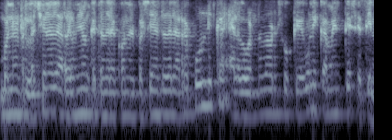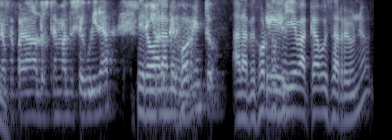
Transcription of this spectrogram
Bueno, en relación a la reunión que tendrá con el presidente de la República, el gobernador dijo que únicamente se tienen preparados los temas de seguridad. Pero a lo mejor, a lo mejor no se lleva a cabo esa reunión.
